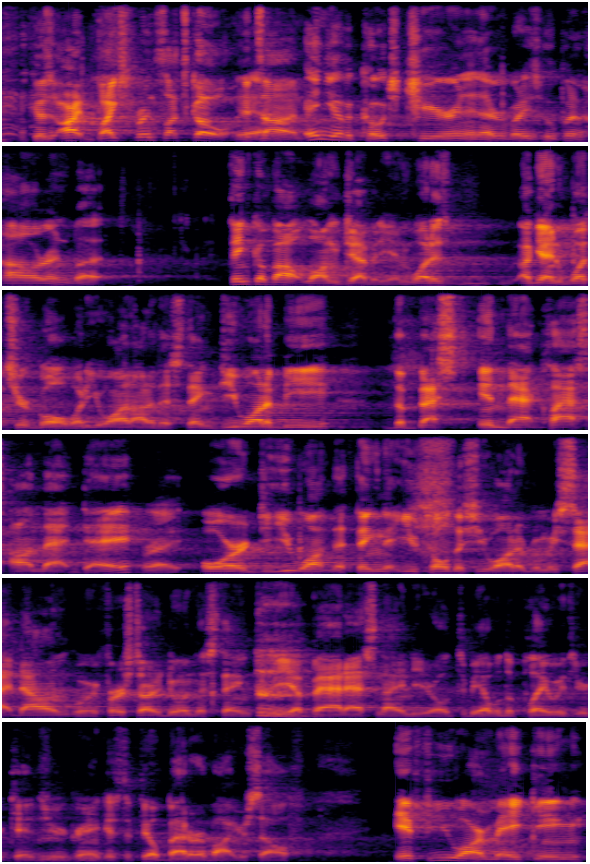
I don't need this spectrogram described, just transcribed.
because all right, bike sprints. Let's go. It's on. And you have a coach cheering, and everybody's hooping and hollering, but think about longevity and what is again what's your goal what do you want out of this thing do you want to be the best in that class on that day Right. or do you want the thing that you told us you wanted when we sat down when we first started doing this thing to be a badass 90 year old to be able to play with your kids your grandkids to feel better about yourself if you are making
